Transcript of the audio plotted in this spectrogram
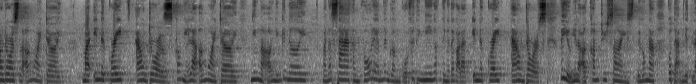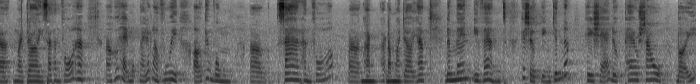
outdoors là ở ngoài trời. Mà in the great outdoors có nghĩa là ở ngoài trời nhưng mà ở những cái nơi mà nó xa thành phố đem nó gần của phía thiên nhiên á, thì người ta gọi là in the great outdoors. Ví dụ như là ở countryside được không nào? Cô tạm dịch là ngoài trời xa thành phố ha. À, hứa hẹn một ngày rất là vui ở cái vùng à, xa thành phố và hoạt hoạt động ngoài trời ha. The main event cái sự kiện chính á, thì sẽ được theo sau bởi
